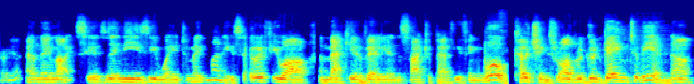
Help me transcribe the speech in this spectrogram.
area, and they might see as an easy way to make money. So if you are are a Machiavellian psychopath, you think, whoa, coaching's rather a good game to be in. Now,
